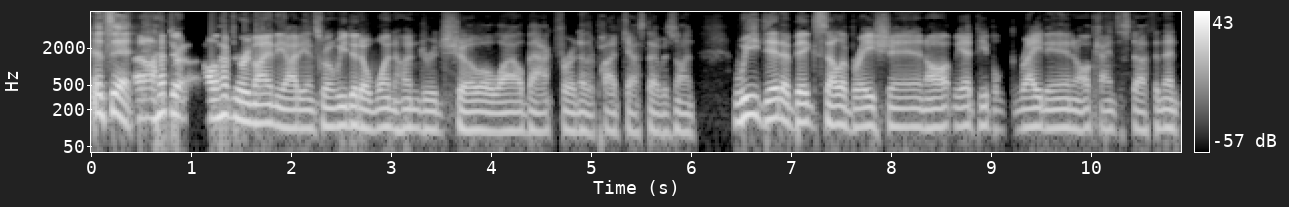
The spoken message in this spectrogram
that's it. I'll have to I'll have to remind the audience when we did a 100 show a while back for another podcast I was on. We did a big celebration. All we had people write in and all kinds of stuff. And then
